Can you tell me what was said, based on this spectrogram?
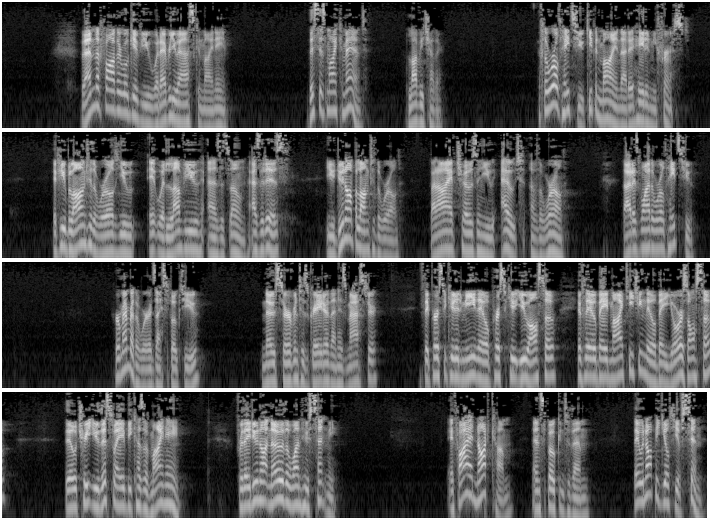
Then the Father will give you whatever you ask in my name. This is my command. Love each other. If the world hates you, keep in mind that it hated me first. If you belong to the world, you, it would love you as its own. As it is, you do not belong to the world, but I have chosen you out of the world. That is why the world hates you. Remember the words I spoke to you. No servant is greater than his master. If they persecuted me, they will persecute you also. If they obeyed my teaching, they will obey yours also. They will treat you this way because of my name. For they do not know the one who sent me. If I had not come and spoken to them, they would not be guilty of sin.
